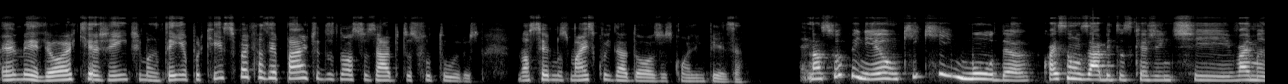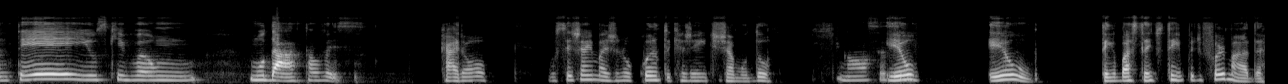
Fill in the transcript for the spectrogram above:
é melhor que a gente mantenha, porque isso vai fazer parte dos nossos hábitos futuros, nós sermos mais cuidadosos com a limpeza. Na sua opinião, o que, que muda? Quais são os hábitos que a gente vai manter e os que vão mudar, talvez? Carol, você já imaginou quanto que a gente já mudou? Nossa, eu, sim. eu tenho bastante tempo de formada.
